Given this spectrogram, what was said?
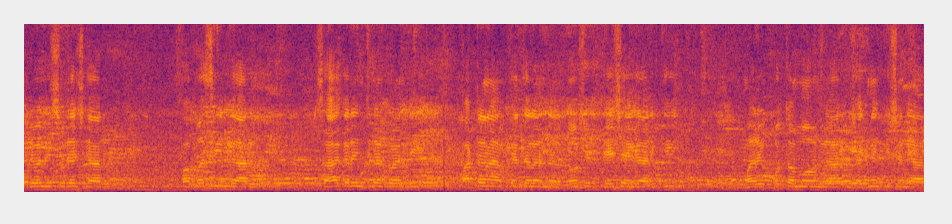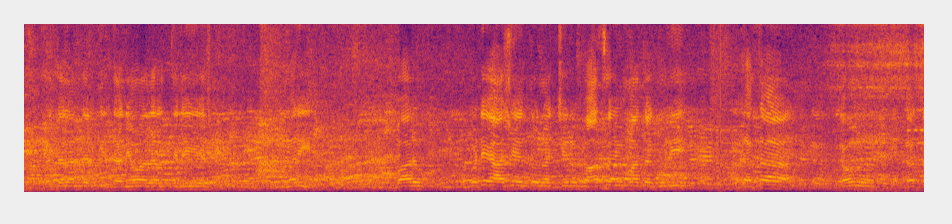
ఎరువల్లి సురేష్ గారు పబ్బసీన్ గారు సహకరించినటువంటి పట్టణ పెద్దలందరూ గౌశెట్టి దేశాయ్ గారికి మరియు కొత్త మోహన్ గారు జగన్ కిషన్ గారు పెద్దలందరికీ ధన్యవాదాలు తెలియజేస్తూ మరి వారు ఒకటే ఆశయంతో వచ్చారు. వాసవి మాత గుడి గత గత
